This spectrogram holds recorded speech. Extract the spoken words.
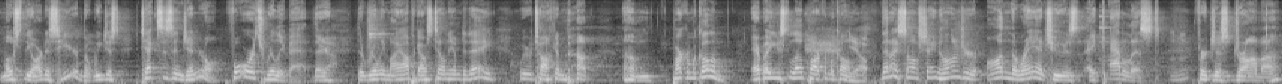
most of the artists here, but we just Texas in general. Fort Worth's really bad. They're they're really myopic. I was telling him today. We were talking about um, Parker McCollum. Everybody used to love Parker McCollum. Yep. Then I saw Shane Hollinger on the ranch, who is a catalyst Mm-hmm. for just drama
